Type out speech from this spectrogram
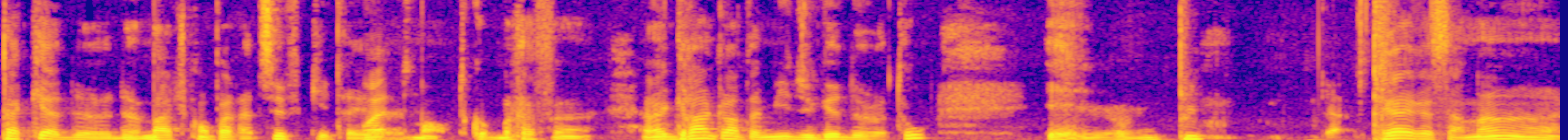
paquet de, de matchs comparatifs qui était, Ouais. bon, en tout cas, bref, un, un grand grand ami du guide de l'auto. Et euh, plus, très récemment,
